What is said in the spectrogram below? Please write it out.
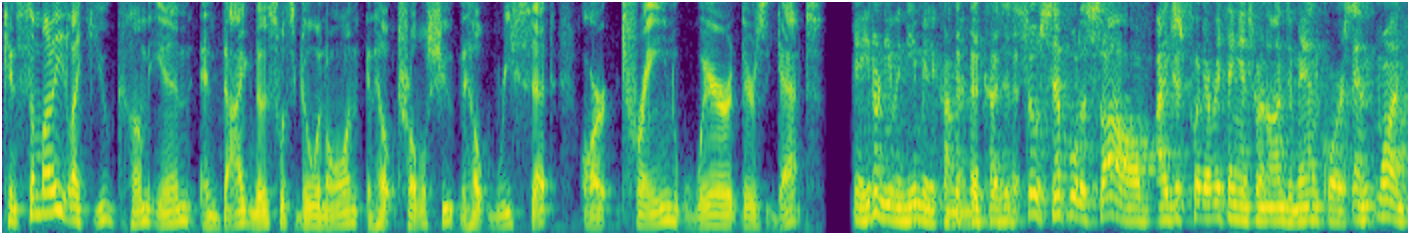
Can somebody like you come in and diagnose what's going on and help troubleshoot and help reset or train where there's gaps? Yeah, you don't even need me to come in because it's so simple to solve. I just put everything into an on demand course. And one,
